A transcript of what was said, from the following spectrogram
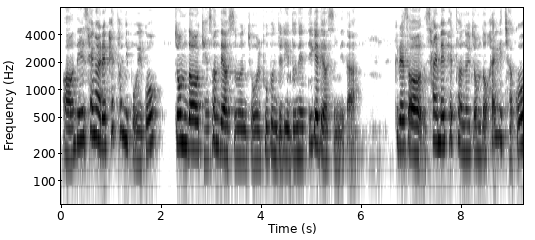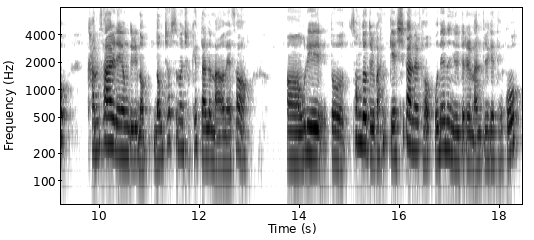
어, 내 생활의 패턴이 보이고 좀 더 개선되었으면 좋을 부분들이 눈에 띄게 되었습니다. 그래서 삶의 패턴을 좀 더 활기차고 감사할 내용들이 넘, 넘쳤으면 좋겠다는 마음에서 어, 우리 또 성도들과 함께 시간을 더 보내는 일들을 만들게 되고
